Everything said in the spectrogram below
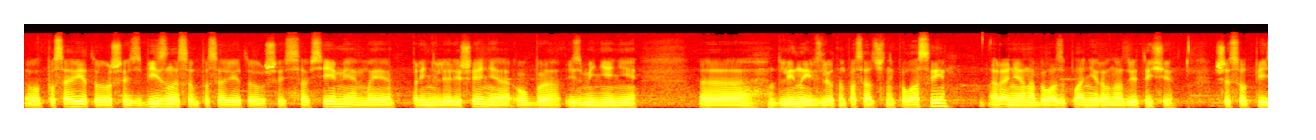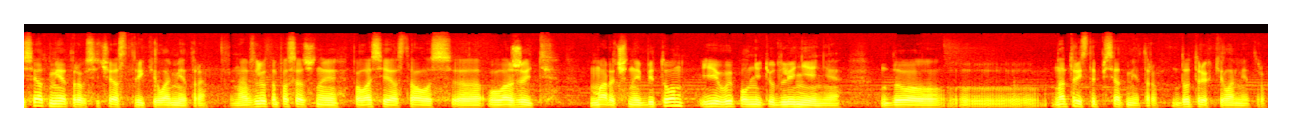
вот посоветовавшись с бизнесом, посоветовавшись со всеми, мы приняли решение об изменении длины взлетно-посадочной полосы Ранее она была запланирована 2650 метров, сейчас 3 километра. На взлетно-посадочной полосе осталось э, уложить марочный бетон и выполнить удлинение до, э, на 350 метров, до 3 километров.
